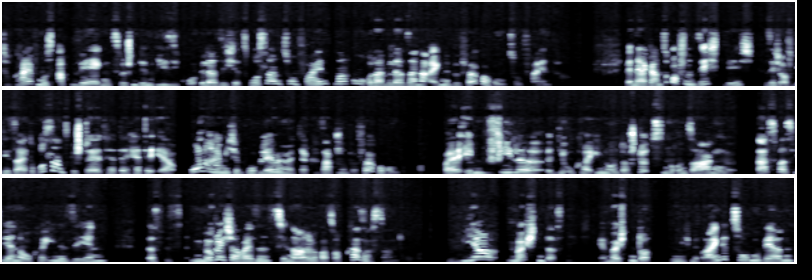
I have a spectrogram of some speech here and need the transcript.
Tokayev muss abwägen zwischen dem Risiko. Will er sich jetzt Russland zum Feind machen oder will er seine eigene Bevölkerung zum Feind haben? Wenn er ganz offensichtlich sich auf die Seite Russlands gestellt hätte, hätte er unheimliche Probleme mit der kasachischen Bevölkerung bekommen. Weil eben viele die Ukraine unterstützen und sagen, das, was wir in der Ukraine sehen, das ist möglicherweise ein Szenario, was auch Kasachstan droht. Wir möchten das nicht. Wir möchten dort nicht mit reingezogen werden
